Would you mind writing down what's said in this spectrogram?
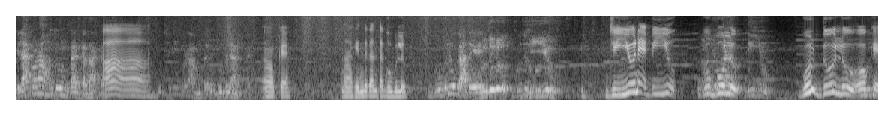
ఇలా కూడా అమ్ముతూ ఉంటారు కదా కూడా అమ్ముతారు. గుదులు అంటారు. ఓకే. నాకెందుకంత గుబులు? గుబులు కాదే. గుదులు. ఇయ్యు జియ్యునే బియ్యు. గుబులు. గుడ్దులు ఓకే.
